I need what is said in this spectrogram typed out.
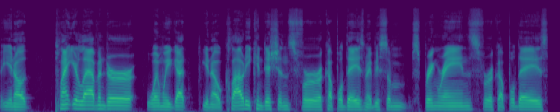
You know, plant your lavender when we got you know cloudy conditions for a couple days, maybe some spring rains for a couple days.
